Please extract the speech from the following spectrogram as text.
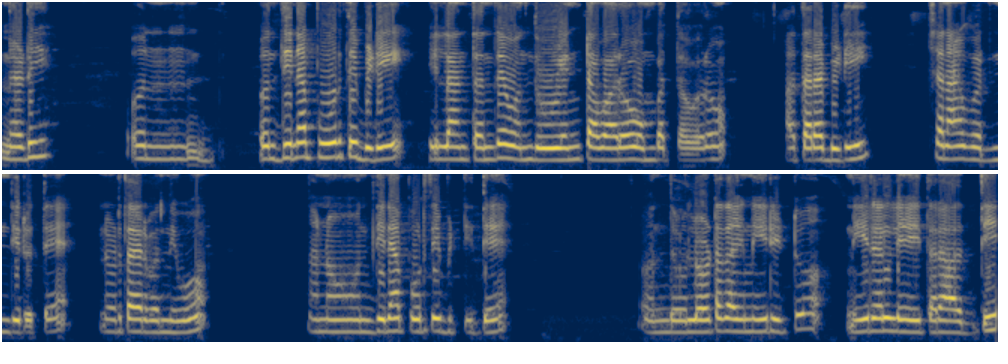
ನೋಡಿ. ಒಂದು ಒಂದು ದಿನ ಪೂರ್ತಿ ಬಿಡಿ ಇಲ್ಲ ಅಂತಂದರೆ ಒಂದು ಎಂಟು ಅವರೋ, ಒಂಬತ್ತು ಅವರೋ, ಆ ಥರ ಬಿಡಿ. ಚೆನ್ನಾಗಿ ಬಂದಿರುತ್ತೆ. ನೋಡ್ತಾ ಇರ್ಬೋದು ನೀವು. ನಾನು ಒಂದು ದಿನ ಪೂರ್ತಿ ಬಿಟ್ಟಿದ್ದೆ. ಒಂದು ಲೋಟದಾಗ ನೀರಿಟ್ಟು, ನೀರಲ್ಲಿ ಈ ಥರ ಅದ್ದಿ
